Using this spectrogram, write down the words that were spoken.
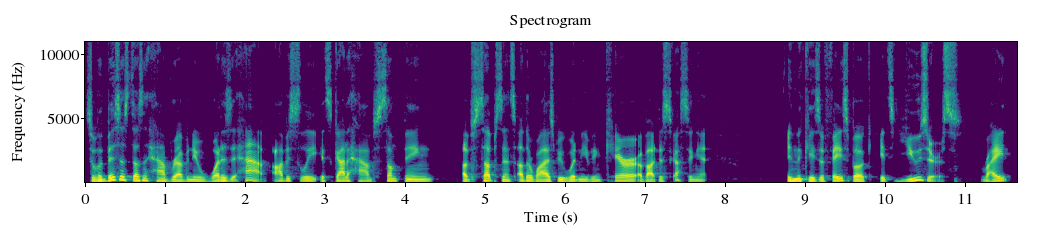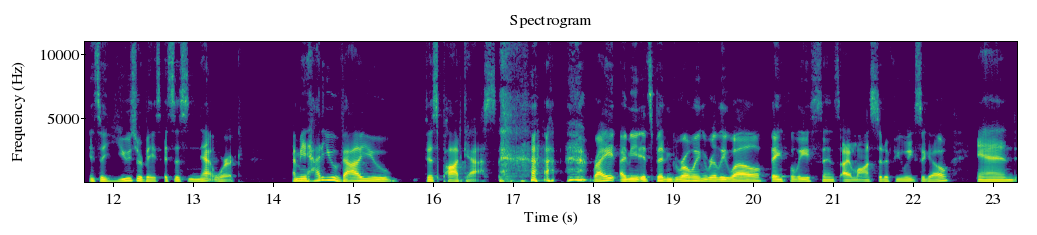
So, if a business doesn't have revenue, what does it have? Obviously, it's got to have something of substance. Otherwise, we wouldn't even care about discussing it. In the case of Facebook, it's users right? It's a user base, it's this network. I mean, how do you value this podcast? right? I mean, it's been growing really well, thankfully, since I launched it a few weeks ago. And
